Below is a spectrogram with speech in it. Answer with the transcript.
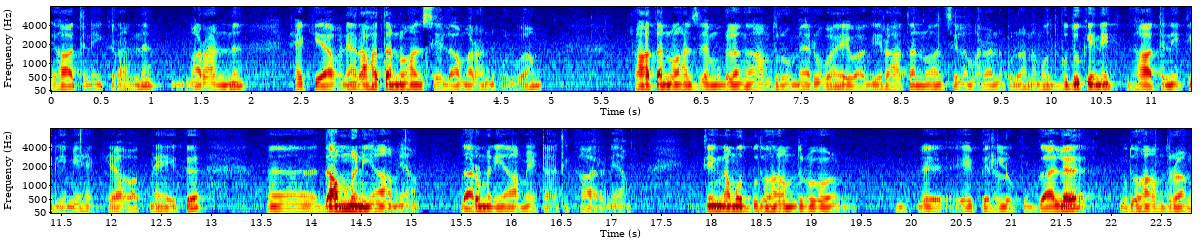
ඝාතනය කරන්න මරන්න හැකියාව නැහැ. රහතන් වහන්සේලා මරන්න පුළුවන්. රහතන් වහන්සේ දැන් මුගලන් ආමතුරු මැරුවා. ඒ වගේ රහතන් වහන්සේලා මරන්න පුළුවන්. නමුත් බුදු කෙනෙක් ඝාතනය කිරීමේ හැකියාවක් නැහැ. ඒක ධම්ම නියාමයක්. ධර්ම නියාමයට අති කාරණයක්. ඉතින් නමුත් බුදුහාමුදුරුවෝ ඒ පෙරලපු ගල බුදුහාමුදුරන්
